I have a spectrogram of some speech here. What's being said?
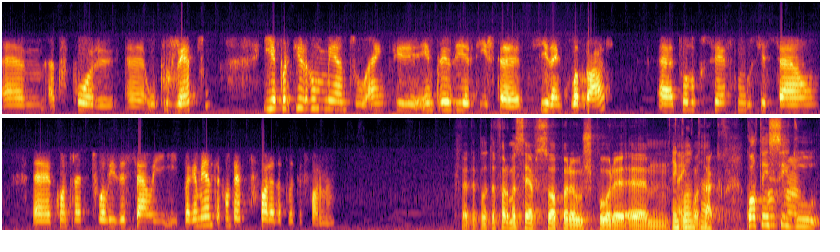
um, a propor uh, o projeto e a partir do momento em que empresa e artista decidem colaborar, uh, todo o processo de negociação, uh, contratualização e, e, pagamento acontece fora da plataforma. Portanto, a plataforma serve só para os pôr um, em, em contato. Qual tem uhum. sido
